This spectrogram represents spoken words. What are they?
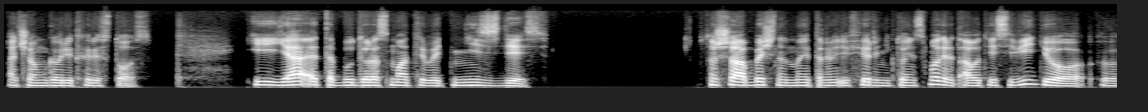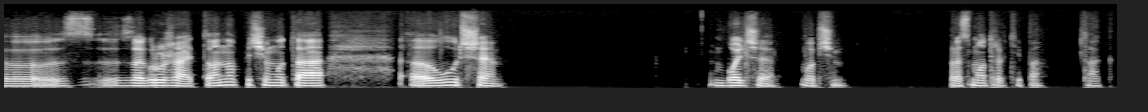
о чем говорит Христос. И я это буду рассматривать не здесь. Потому что обычно мои эфиры никто не смотрит, а вот если видео э, загружать, то оно почему-то э, лучше, больше, в общем, просмотров типа. Так.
